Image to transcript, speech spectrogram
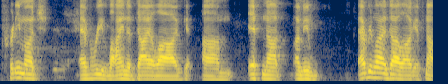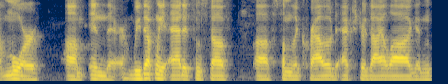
pretty much every line of dialogue, um, if not, I mean, every line of dialogue, if not more, um, in there. We definitely added some stuff, uh, some of the crowd extra dialogue and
